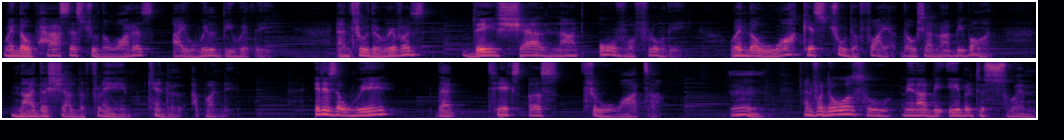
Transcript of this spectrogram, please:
When thou passest through the waters, I will be with thee. And through the rivers, they shall not overflow thee. When thou walkest through the fire, thou shalt not be burned, neither shall the flame kindle upon thee. It is a way that takes us through water. Mm. And for those who may not be able to swim,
